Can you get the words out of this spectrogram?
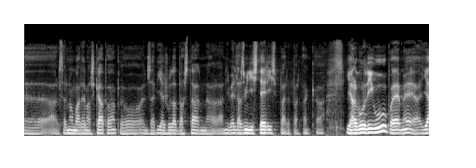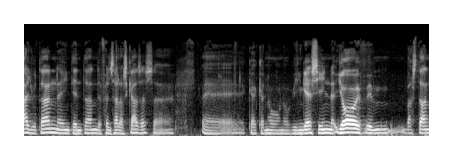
el seu nom ara m'escapa, però ens havia ajudat bastant a, a nivell dels ministeris per, per tancar. I al Bordigú, pues, eh, allà lluitant, eh, intentant defensar les cases, eh, eh, que, que no, no vinguessin. Jo he bastant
